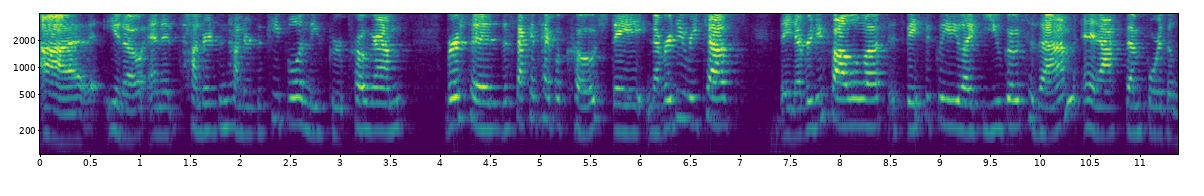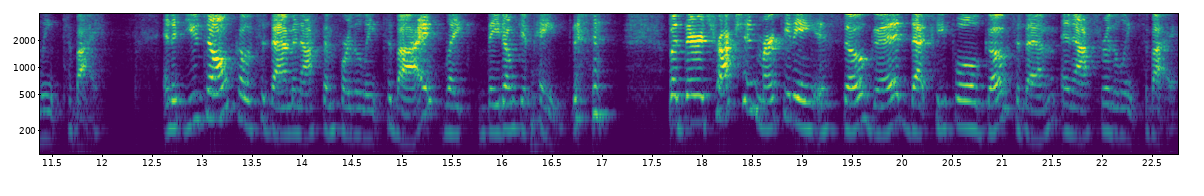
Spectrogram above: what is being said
uh, you know, and it's hundreds and hundreds of people in these group programs. Versus the second type of coach, they never do reach outs, they never do follow ups. It's basically like you go to them and ask them for the link to buy. And if you don't go to them and ask them for the link to buy, like they don't get paid. but their attraction marketing is so good that people go to them and ask for the link to buy.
